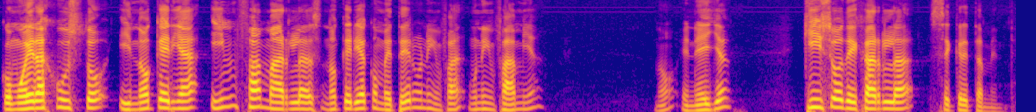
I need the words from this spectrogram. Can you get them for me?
como era justo y no quería infamarlas, no quería cometer una, infamia ¿no? en ella, quiso dejarla secretamente.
